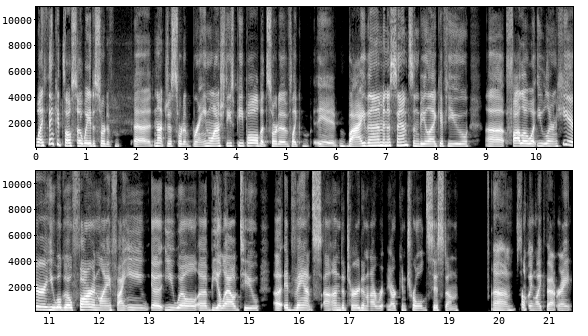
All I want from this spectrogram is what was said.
Well, I think it's also a way to sort of uh, not just sort of brainwash these people, but sort of like uh, buy them in a sense and be like, if you uh, follow what you learn here, you will go far in life, i.e., uh, you will uh, be allowed to uh, advance undeterred in our, our controlled system um something like that right?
